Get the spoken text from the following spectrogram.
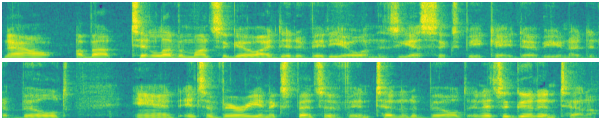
Now, about 10-11 months ago, I did a video on the ZS6 BKW, and I did a build, and it's a very inexpensive antenna to build, and it's a good antenna.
